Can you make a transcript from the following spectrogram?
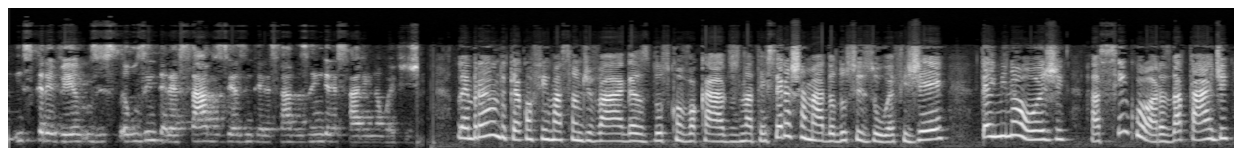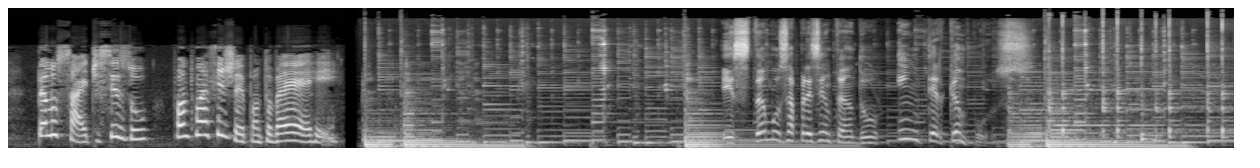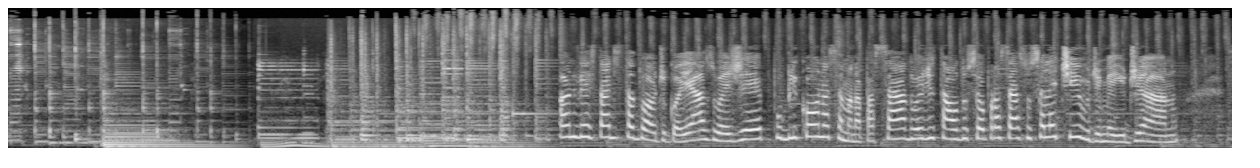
inscrever os, os interessados e as interessadas em ingressarem na UFG. Lembrando que a confirmação de vagas dos convocados na terceira chamada do SISU UFG termina hoje, às 5 horas da tarde, pelo site sisu.com www.ufg.br. Estamos apresentando Intercampus. A Universidade Estadual de Goiás, UEG, publicou na semana passada o edital do seu processo seletivo de meio de ano.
